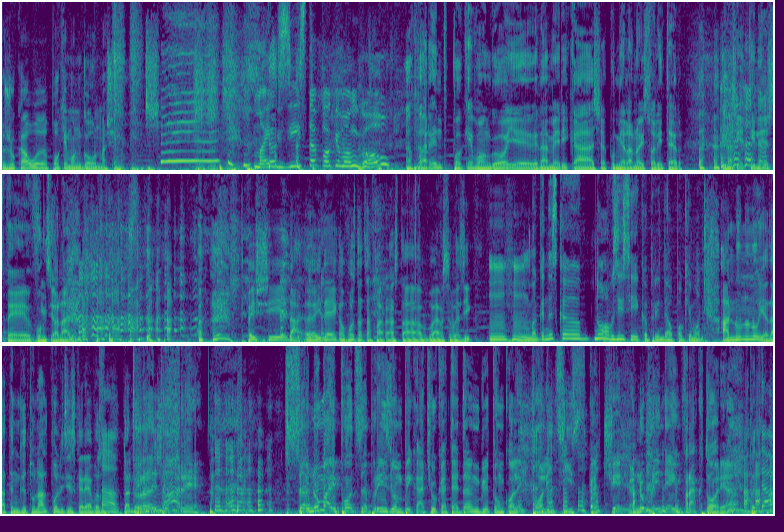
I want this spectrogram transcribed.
jucau uh, Pokémon Go în mașină. Mai există Pokémon Go? Aparent, Pokémon Go e în America așa cum e la noi soliter. Încetinește funcționarii. Păi și, da, uh, ideea e că au fost dați afară, asta voiam să vă zic. Mm-hmm. Mă gândesc că nu au zis ei că prindeau Pokémon. A, nu, nu, nu, i-a dat în gât un alt polițist care i-a văzut. Ah. Doar gândește- Trădare! Să nu mai poți să prinzi un Pikachu că te dă în gât un coleg polițist. Că ce? Că nu prinde infractori, a? Puteau,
